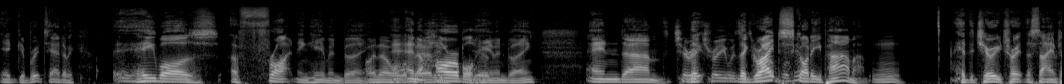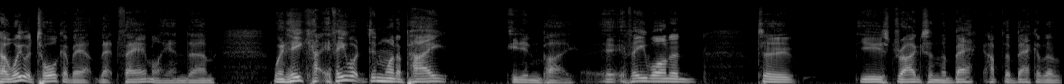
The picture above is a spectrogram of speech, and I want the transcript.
Edgar Britts out of me. He was a frightening human being, I know and a horrible Yep. human being. And um, cherry the, tree was the great pub. Scotty Palmer Mm. had the cherry tree at the same time. We would talk about that family, and um, when he if he didn't want to pay, he didn't pay. If he wanted to use drugs in the back up the back of the,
